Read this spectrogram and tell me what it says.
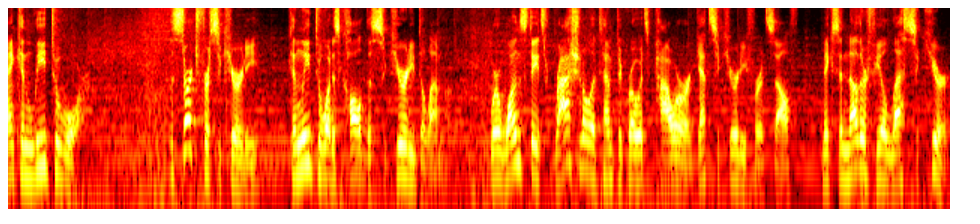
and can lead to war. The search for security can lead to what is called the security dilemma, where one state's rational attempt to grow its power or get security for itself makes another feel less secure.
